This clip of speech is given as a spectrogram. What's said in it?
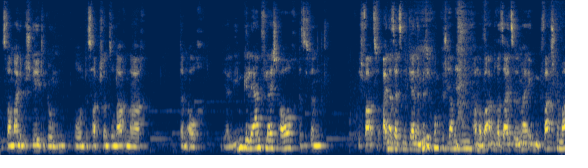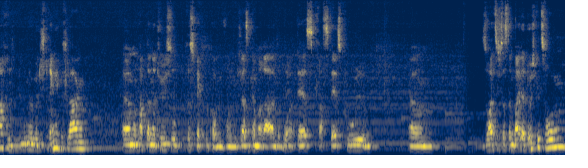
das war meine Bestätigung und das habe ich dann so nach und nach dann auch ja, lieben gelernt vielleicht auch, dass ich dann, ich war einerseits nicht gerne im Mittelpunkt gestanden, habe aber andererseits immer irgendeinen Quatsch gemacht, bin immer über die Stränge geschlagen ähm, und habe dann natürlich so Respekt bekommen von den Klassenkameraden, so boah, der ist krass, der ist cool und ähm, so hat sich das dann weiter durchgezogen.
